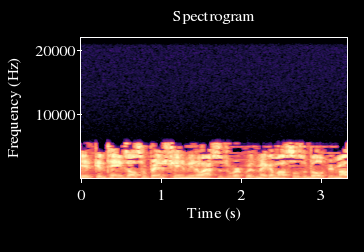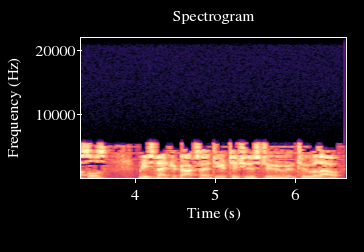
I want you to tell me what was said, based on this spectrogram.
It contains also branched chain amino acids to work with mega muscles to build up your muscles, release nitric oxide to your tissues to, to allow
